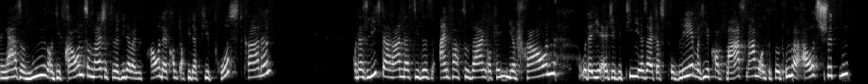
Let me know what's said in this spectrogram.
naja, so, hm, und die Frauen zum Beispiel, jetzt sind wir wieder bei den Frauen, da kommt auch wieder viel Frust gerade. Und das liegt daran, dass dieses einfach zu sagen, okay, ihr Frauen oder ihr LGBT, ihr seid das Problem, hier kommt Maßnahme und es so drüber ausschütten,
